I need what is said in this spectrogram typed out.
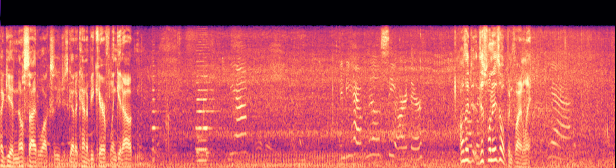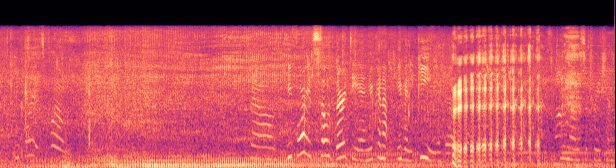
Again, no sidewalk, so you just got to kind of be careful and get out. Yeah. And we have little CR there. Oh, the, this one is open finally. Yeah. Before it's closed. So before it's so dirty and you cannot even pee in there. you know the situation.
